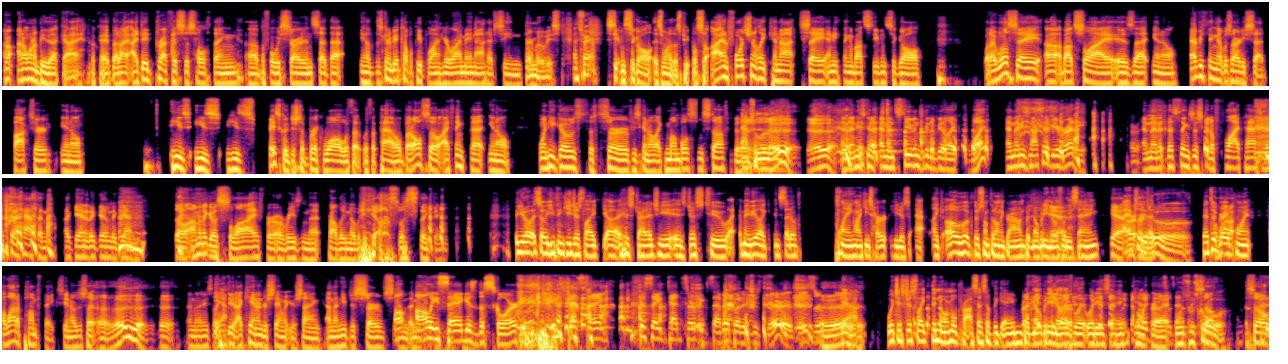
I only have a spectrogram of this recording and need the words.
I don't I don't want to be that guy. Okay. But I, I did preface this whole thing uh, before we started and said that, you know, there's going to be a couple people on here where I may not have seen their movies. That's fair. Steven Seagal is one of those people. So I unfortunately cannot say anything about Steven Seagal. What I will say uh, about Sly is that, you know, everything that was already said, boxer, you know, he's he's he's basically just a brick wall with a with a paddle, but also I think that, you know, when he goes to serve, he's gonna like mumble some stuff. Absolutely. "Ugh, ugh," and then he's gonna, and then Steven's gonna be like, "What?" And then he's not gonna be ready. And then it, this thing's just gonna fly past him. It's gonna happen again and again and again. So I'm gonna go Sly for a reason that probably nobody else was thinking. You know, so you think he just like uh, his strategy is just to maybe like instead of playing like he's hurt, he just act, like, oh look, there's something on the ground, but nobody knows Yeah. what he's saying. Yeah, I or- or actually- Ooh. That's a, A great of- point. A lot of pump fakes, you know, just like, uh, uh, uh, and then he's like, Yeah. dude, I can't understand what you're saying. And then he just serves. All, and, and- all he's saying is the score. he's just saying, he's just saying ten serving seven, but it's just yeah, it's uh, Yeah. Which is just like the normal process of the game, but nobody knows what, what he's saying. no Yeah. Right. what's What's happening. the score? So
